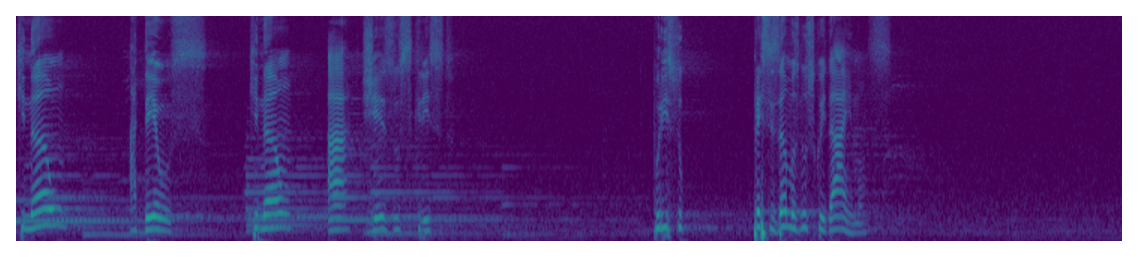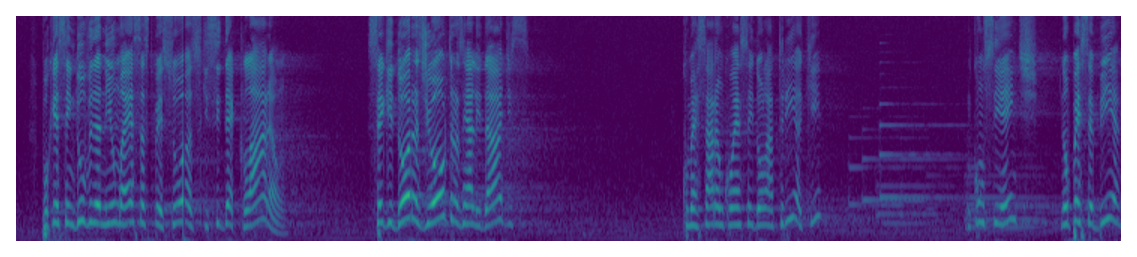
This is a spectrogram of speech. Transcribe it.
que não a Deus, que não a Jesus Cristo. Por isso, precisamos nos cuidar, irmãos. Porque sem dúvida nenhuma essas pessoas que se declaram seguidoras de outras realidades começaram com essa idolatria aqui, inconsciente, não percebia,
